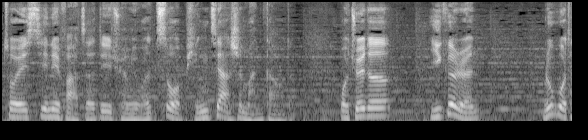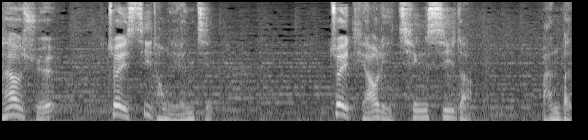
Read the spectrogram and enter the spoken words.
作为吸引力法则第一权威，我的自我评价是蛮高的。我觉得一个人如果他要学最系统严谨、最条理清晰的版本，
